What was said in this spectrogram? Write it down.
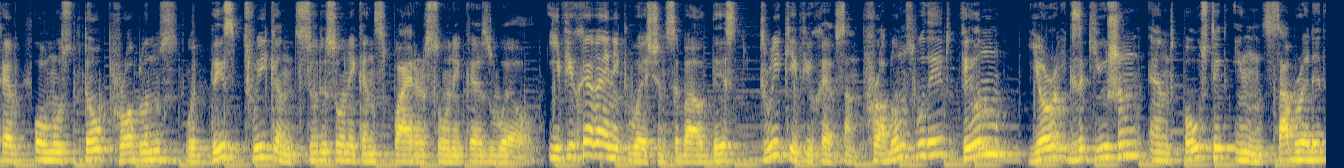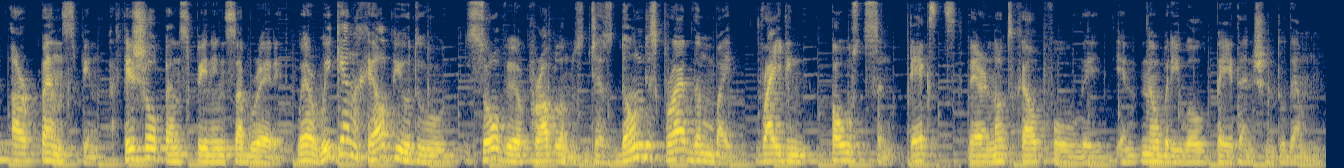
have almost no problems with this trick and Pseudosonic and Spider Sonic as well. If you have any questions about this trick, if you have some problems with it, film your execution and post it in subreddit official penspin in subreddit, where we can help you to solve your problems. Just don't describe them by writing posts and texts. They're not helpful they, and nobody will pay attention to them.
